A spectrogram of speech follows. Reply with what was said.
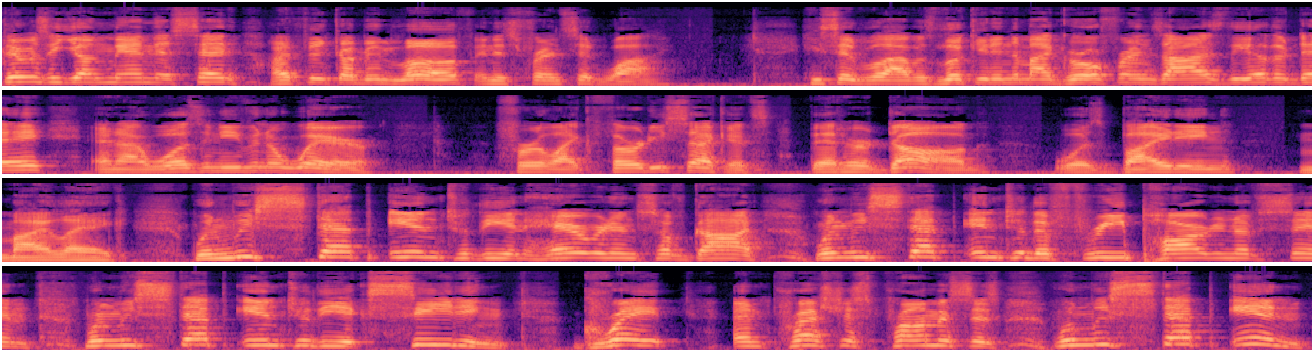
There was a young man that said, I think I'm in love. And his friend said, Why? He said, Well, I was looking into my girlfriend's eyes the other day, and I wasn't even aware for like 30 seconds that her dog was biting my leg. When we step into the inheritance of God, when we step into the free pardon of sin, when we step into the exceeding great and precious promises, when we step in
